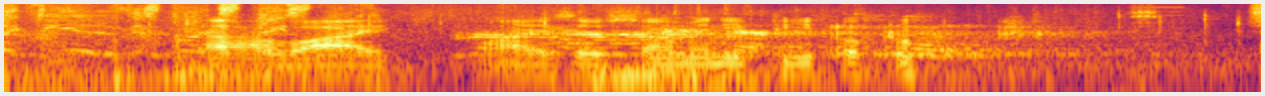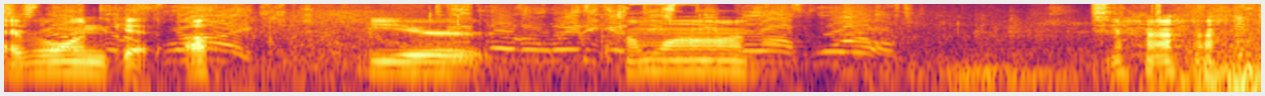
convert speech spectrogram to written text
Oh, why? Why is there so many people? Everyone get up here. Come on.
